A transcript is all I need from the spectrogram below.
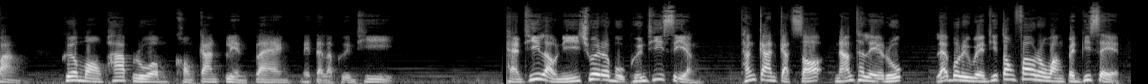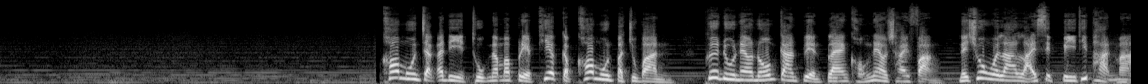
ฝั่ง เพื่อมองภาพรวมของการเปลี่ยนแปลงในแต่ละพื้นที่ แผนที่เหล่านี้ช่วยระบุพื้นที่เสี่ยง ทั้งการกัดเซาะน้ำทะเลรุก และบริเวณที่ต้องเฝ้าระวังเป็นพิเศษ ข้อมูลจากอดีตถูกนำมาเปรียบเทียบกับข้อมูลปัจจุบัน เพื่อดูแนวโน้มการเปลี่ยนแปลงของแนวชายฝั่ง ในช่วงเวลาหลายสิบปีที่ผ่านมา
